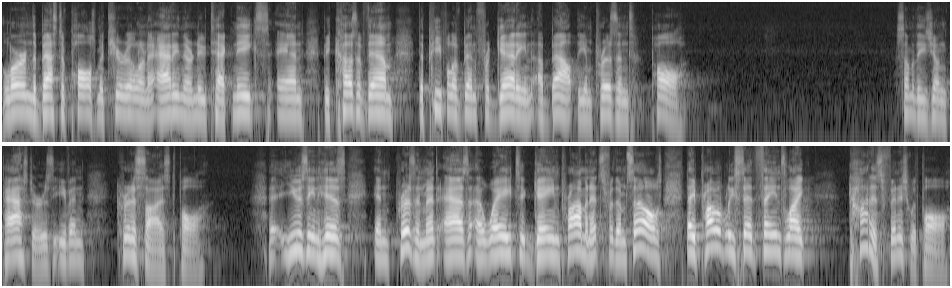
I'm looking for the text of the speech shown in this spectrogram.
learned the best of Paul's material and adding their new techniques. And because of them, the people have been forgetting about the imprisoned Paul. Some of these young pastors even criticized Paul, uh, using his imprisonment as a way to gain prominence for themselves. They probably said things like, God is finished with Paul.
